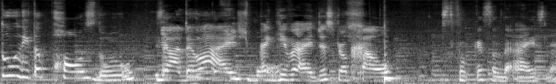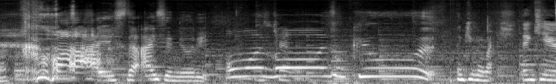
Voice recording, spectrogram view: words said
two little paws though. It's yeah, like that one I. I give her, I just draw pow. Just focus on the eyes lah. eyes. The eyes you nailed it. Oh my god, so cute. Thank you very much. Thank you.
